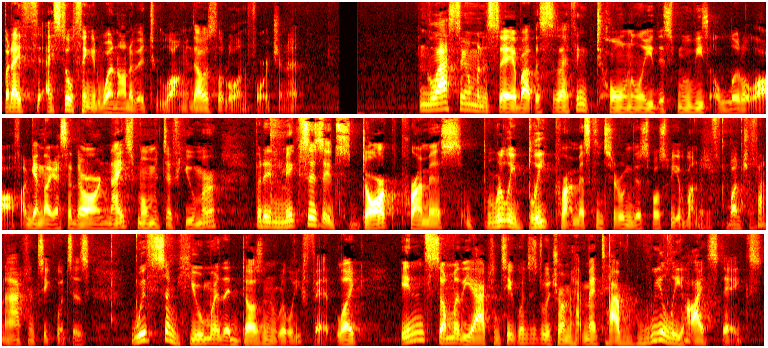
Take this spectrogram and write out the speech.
but I, th- I still think it went on a bit too long, and that was a little unfortunate. And the last thing I'm going to say about this is I think tonally this movie's a little off. Again, like I said, there are nice moments of humor, but it mixes its dark premise, really bleak premise, considering there's supposed to be a bunch of, bunch of fun action sequences, with some humor that doesn't really fit. Like, in some of the action sequences, which are meant to have really high stakes,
